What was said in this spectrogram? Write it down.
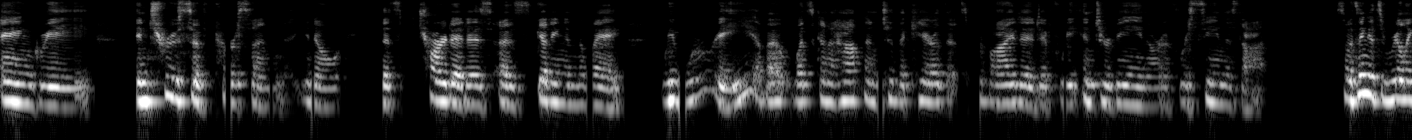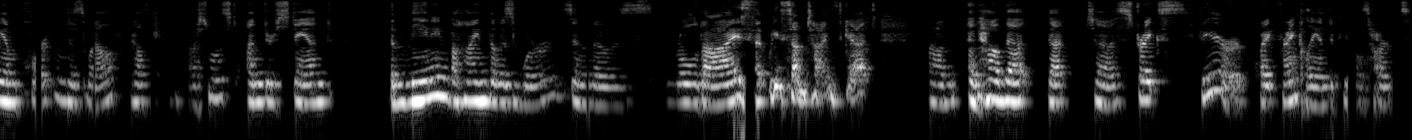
angry, intrusive person, you know, that's charted as, as getting in the way. We worry about what's going to happen to the care that's provided if we intervene or if we're seen as that. So I think it's really important as well for healthcare professionals to understand the meaning behind those words and those rolled eyes that we sometimes get, um, and how that that uh, strikes fear, quite frankly, into people's hearts.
